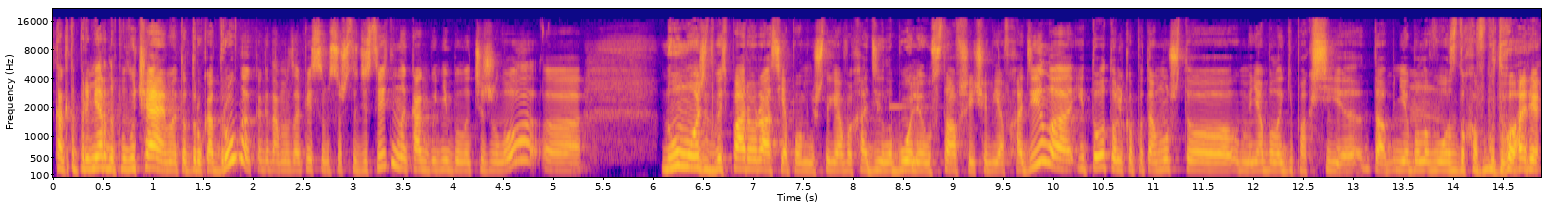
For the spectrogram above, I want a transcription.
как-то примерно получаем это друг от друга, когда мы записываемся, что действительно, как бы ни было тяжело, э, ну, может быть, пару раз я помню, что я выходила более уставшей, чем я входила, и то только потому, что у меня была гипоксия, там не было воздуха в будуаре.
